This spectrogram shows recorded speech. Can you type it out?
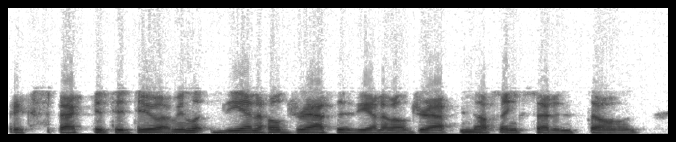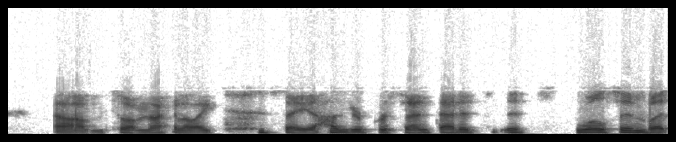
expected to do. I mean, look, the NFL draft is the NFL draft. Nothing's set in stone. Um, so I'm not going to like say 100% that it's it's Wilson, but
